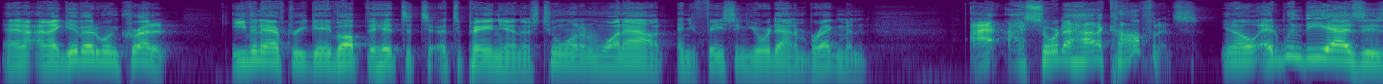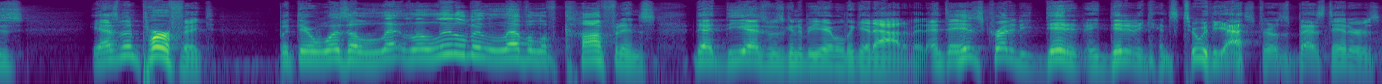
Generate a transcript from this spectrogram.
And, and I give Edwin credit. Even after he gave up the hit to, to, uh, to Pena and there's two on and one out, and you're facing Yordan and Bregman, I, I sort of had a confidence. You know, Edwin Diaz is, he hasn't been perfect, but there was a, le- a little bit level of confidence that Diaz was going to be able to get out of it. And to his credit, he did it. He did it against two of the Astros' best hitters.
